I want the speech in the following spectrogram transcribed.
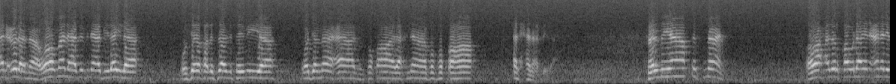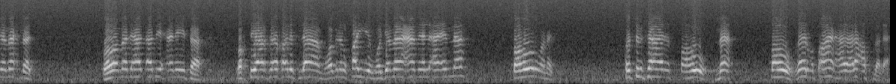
العلماء وهو مذهب ابن أبي ليلى وشيخ الإسلام ابن تيمية وجماعة من فقهاء الأحناف وفقهاء الحنابلة. فالمياه قسمان وهو أحد القولين عن الإمام أحمد وهو مذهب أبي حنيفة واختيار شيخ الإسلام وابن القيم وجماعة من الأئمة طهور ونجس قسم ثالث طهور ماء طهور غير مطهر هذا لا أصل له.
